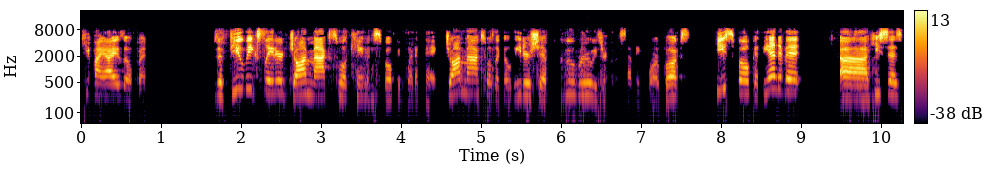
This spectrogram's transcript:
keep my eyes open. A few weeks later, John Maxwell came and spoke in Winnipeg. John Maxwell's like a leadership guru. He's written 74 books. He spoke at the end of it. Uh, he says,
